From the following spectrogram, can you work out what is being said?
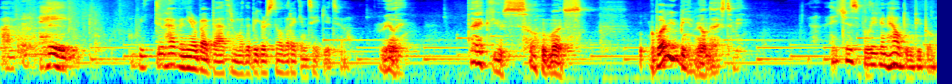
Um, hey, we do have a nearby bathroom with a bigger stall that I can take you to. Really? Thank you so much. But why are you being real nice to me? I just believe in helping people.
